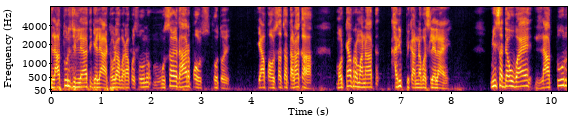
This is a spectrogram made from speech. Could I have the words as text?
लातूर जिल्ह्यात गेल्या आठवडाभरापासून मुसळधार पाऊस होतोय. या पावसाचा तडाखा मोठ्या प्रमाणात खरीप पिकांना बसलेला आहे. मी सध्या उभा आहे लातूर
